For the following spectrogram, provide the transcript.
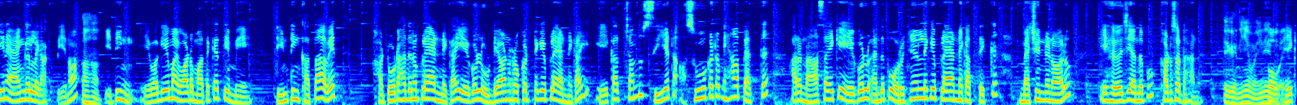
තියෙන ඇංගල්ල එකක් තියෙනවා. ඉතින් ඒවගේම වාට මතක ඇති මේ ටින්ටිං කතාවෙත් හටට හදන ප්ලෑන් එකයි ඒගොල් උඩ්‍යාවන රොකට් එක ප්ලෑන් එකයි. ඒකත් චන්දු සියට අසුවකට මෙහා පැත්ත අර නාසයික ඒගොල් ඇඳපු ඔරිජිනල් එක ප්ලෑන් එකත් එක්ක මැචින් හර්ජි ඇඳපු කටු සටහන. ඒක නියමයින ඕ ඒක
